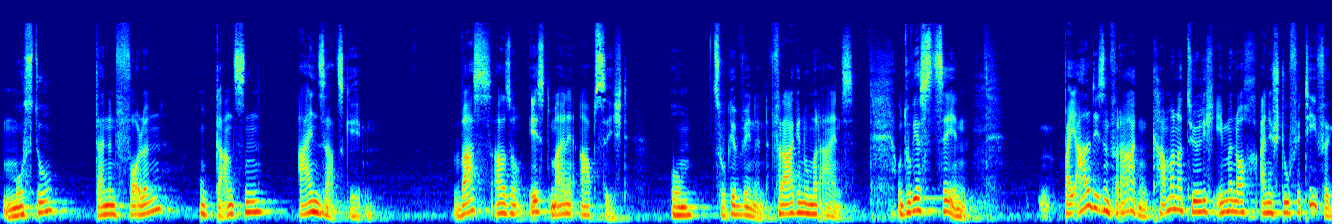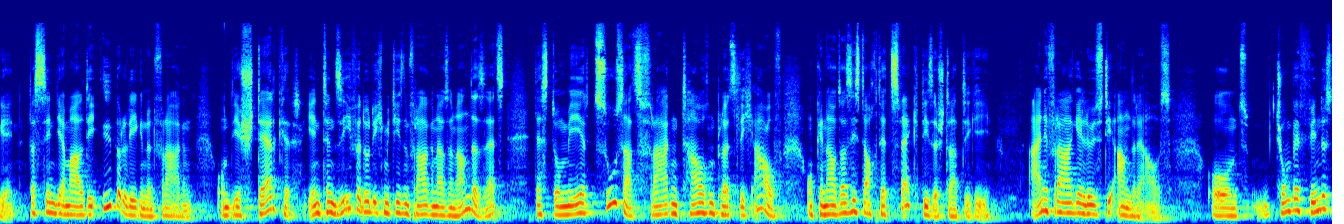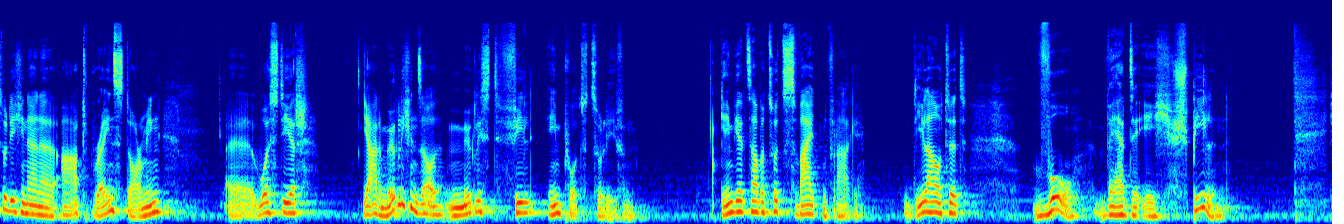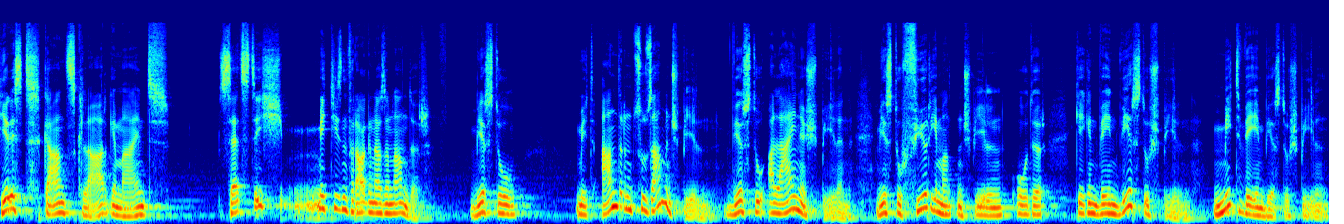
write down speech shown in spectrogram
musst du deinen vollen und ganzen Einsatz geben. Was also ist meine Absicht, um zu gewinnen? Frage Nummer eins. Und du wirst sehen, bei all diesen Fragen kann man natürlich immer noch eine Stufe tiefer gehen. Das sind ja mal die überliegenden Fragen. Und je stärker, je intensiver du dich mit diesen Fragen auseinandersetzt, desto mehr Zusatzfragen tauchen plötzlich auf. Und genau das ist auch der Zweck dieser Strategie. Eine Frage löst die andere aus. Und schon befindest du dich in einer Art Brainstorming, äh, wo es dir ja ermöglichen soll, möglichst viel Input zu liefern. Gehen wir jetzt aber zur zweiten Frage. Die lautet, wo werde ich spielen? Hier ist ganz klar gemeint, setz dich mit diesen Fragen auseinander. Wirst du mit anderen zusammenspielen? Wirst du alleine spielen? Wirst du für jemanden spielen oder gegen wen wirst du spielen? Mit wem wirst du spielen?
